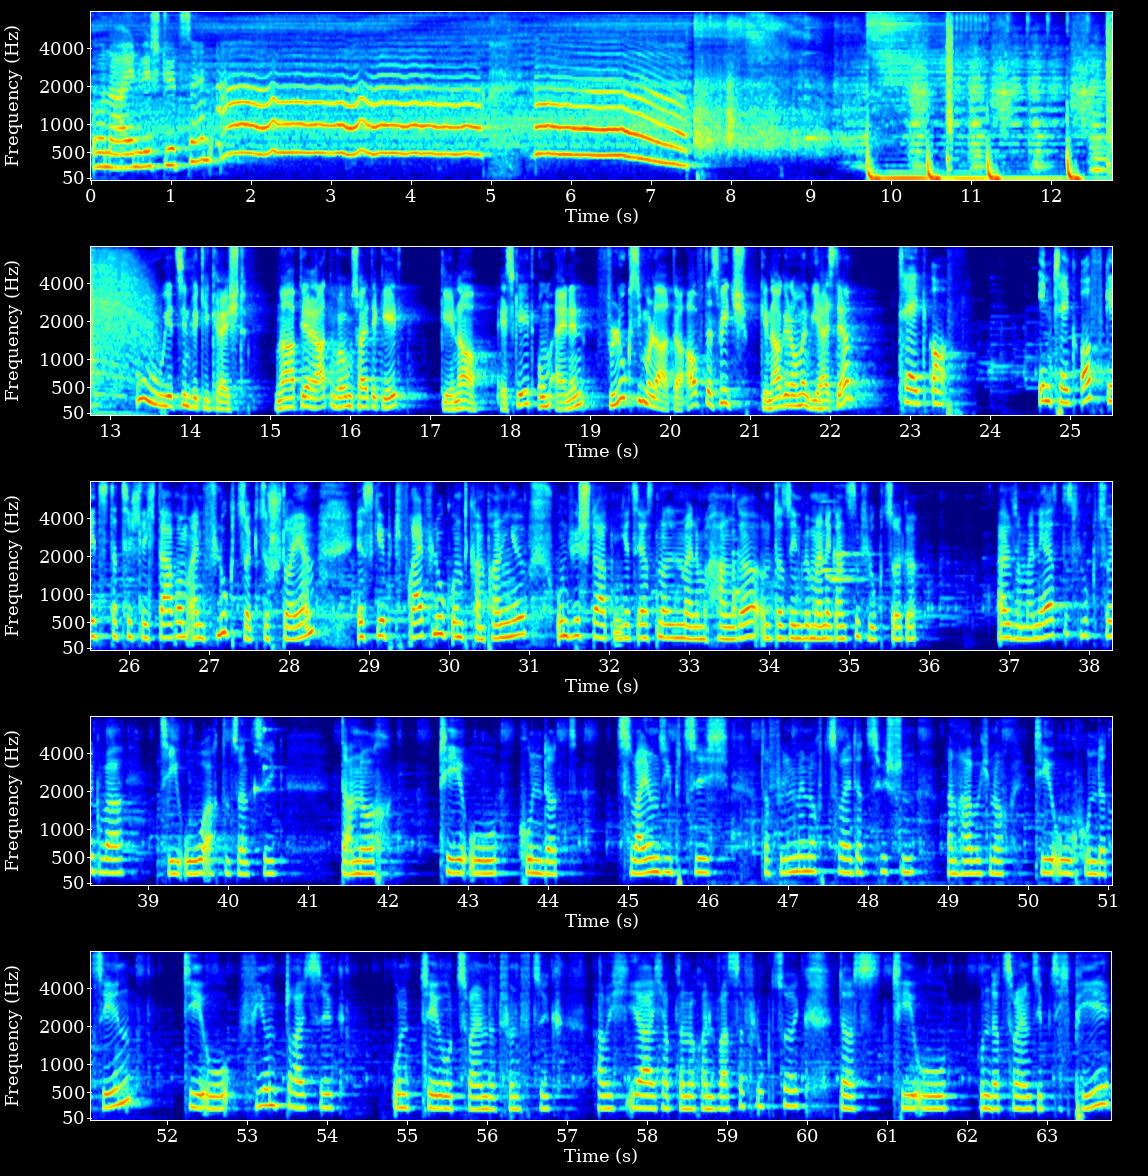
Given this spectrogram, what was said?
Oh nein, wir stürzen ab. Uh, jetzt sind wir gecrashed. Na, habt ihr erraten, worum es heute geht? Genau, es geht um einen Flugsimulator auf der Switch. Genau genommen, wie heißt der? Take off. In Take Off geht es tatsächlich darum, ein Flugzeug zu steuern. Es gibt Freiflug und Kampagne und wir starten jetzt erstmal in meinem Hangar und da sehen wir meine ganzen Flugzeuge. Also mein erstes Flugzeug war TO 28, dann noch TO 172, da fehlen mir noch zwei dazwischen. Dann habe ich noch TO 110, TO 34 und TO 250 habe ich, ja, ich habe dann noch ein Wasserflugzeug, das TO 172P.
